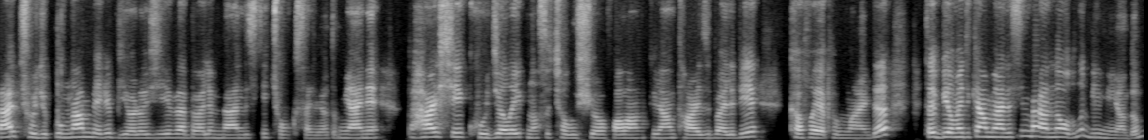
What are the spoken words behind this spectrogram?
Ben çocukluğumdan beri biyolojiyi ve böyle mühendisliği çok seviyordum. Yani her şeyi kurcalayıp nasıl çalışıyor falan filan tarzı böyle bir kafa yapım vardı. Tabii biyomedikal mühendisliğin ben ne olduğunu bilmiyordum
